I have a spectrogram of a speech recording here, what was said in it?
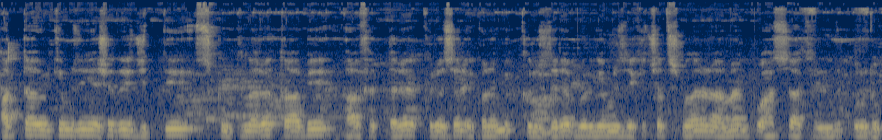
Hatta ülkemizin yaşadığı ciddi sıkıntılara, tabi afetlere, küresel ekonomik krizlere, bölgemizdeki çatışmalara rağmen bu hassasiyetini koruduk.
